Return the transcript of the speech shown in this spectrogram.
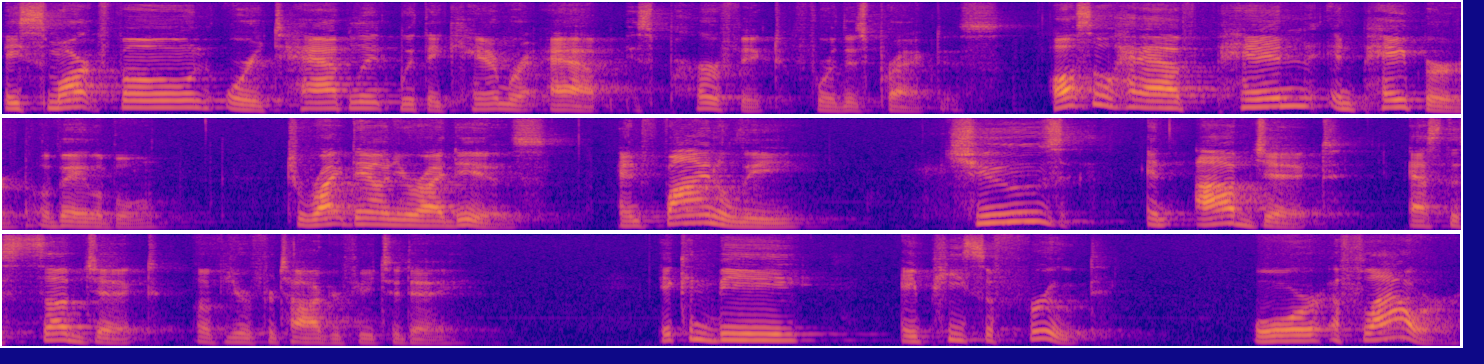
A smartphone or a tablet with a camera app is perfect for this practice. Also have pen and paper available to write down your ideas. And finally, choose an object as the subject of your photography today. It can be a piece of fruit or a flower.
